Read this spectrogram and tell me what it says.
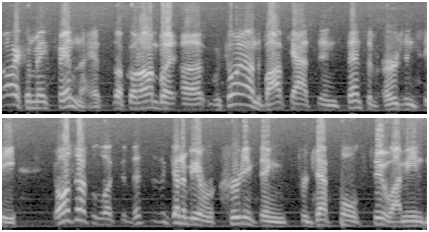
sorry I couldn't make fan tonight. There's stuff going on, but uh, what's going on the Bobcats in sense of urgency, you also have to look that this is going to be a recruiting thing for Jeff Boals, too. I mean,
